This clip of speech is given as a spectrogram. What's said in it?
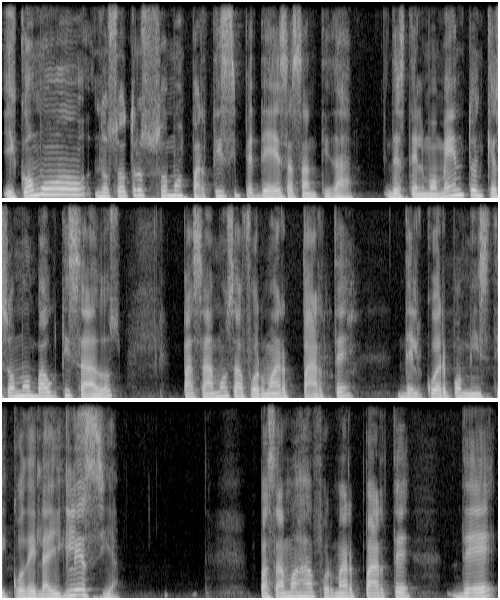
¿Y cómo nosotros somos partícipes de esa santidad? Desde el momento en que somos bautizados, pasamos a formar parte del cuerpo místico de la iglesia. Pasamos a formar parte del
